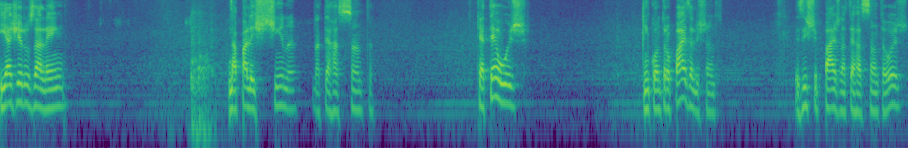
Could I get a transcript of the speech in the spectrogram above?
e a Jerusalém, na Palestina, na Terra Santa, que até hoje encontrou paz, Alexandre? Existe paz na Terra Santa hoje?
